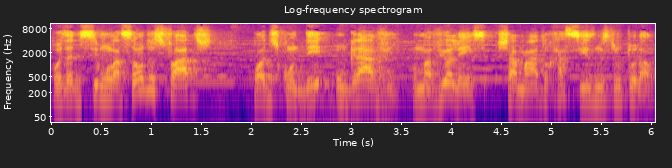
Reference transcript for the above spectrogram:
pois a dissimulação dos fatos pode esconder um grave, uma violência, chamado racismo estrutural.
